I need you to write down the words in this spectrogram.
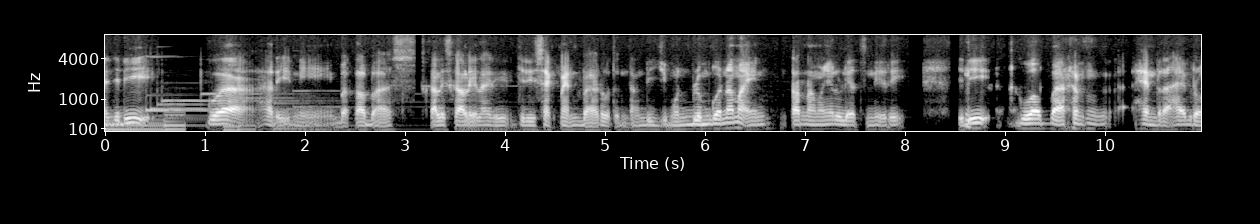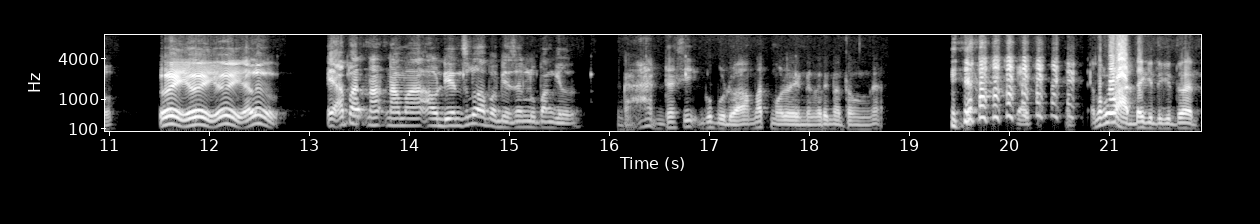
ya. Jadi gue hari ini bakal bahas sekali-sekali lah di, jadi segmen baru tentang Digimon. Belum gue namain, ntar namanya lu lihat sendiri. Jadi gue bareng Hendra, hai bro. Woi, woi, woi, halo. Eh apa na nama audiens lu apa biasanya lu panggil? Gak ada sih, gue bodo amat mau yang dengerin atau enggak. Emang lu ada gitu-gituan?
